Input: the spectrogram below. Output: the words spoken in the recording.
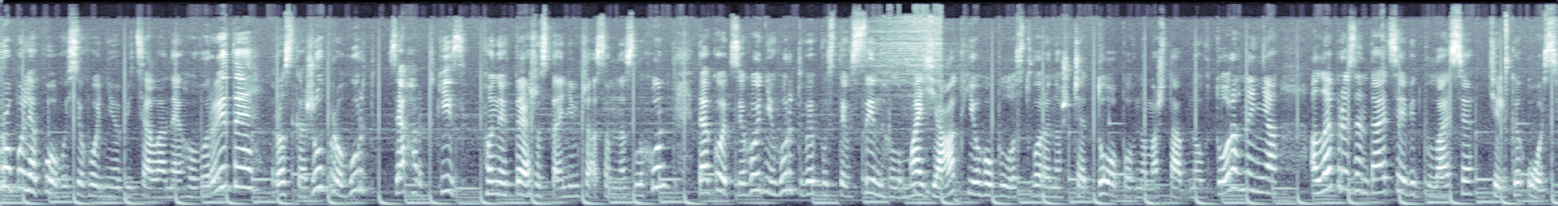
Про Полякову сьогодні обіцяла не говорити. Розкажу про гурт Зягарткіс. Вони теж останнім часом на слуху. Так от сьогодні гурт випустив сингл Маяк. Його було створено ще до повномасштабного вторгнення, але презентація відбулася тільки ось.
